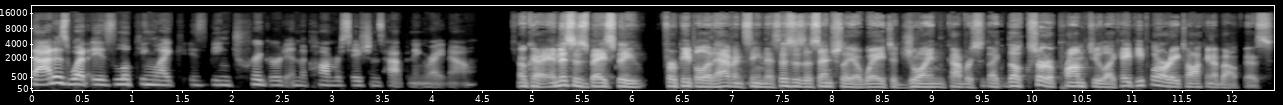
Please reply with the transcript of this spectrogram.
That is what is looking like is being triggered in the conversations happening right now. Okay. And this is basically for people that haven't seen this, this is essentially a way to join conversation. Like they'll sort of prompt you, like, hey, people are already talking about this.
